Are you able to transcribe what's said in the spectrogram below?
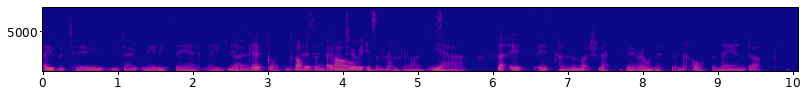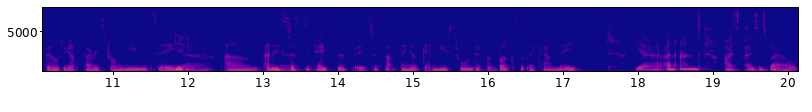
over two, you don't really see it. They they no get got coughs the, and over two it isn't bronchiolitis Yeah, but it's it's kind of a much less severe illness, and often they end up building up very strong immunity. yeah Um, and it's Yeah. just a case of it's just that thing of getting used to all the different bugs that they can meet. Yeah, and and I suppose as well,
